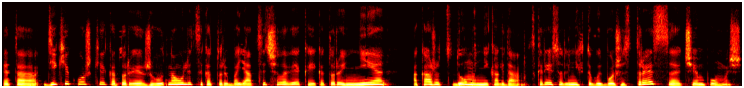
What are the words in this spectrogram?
Это дикие кошки, которые живут на улице, которые боятся человека и которые не окажутся дома никогда. Скорее всего, для них это будет больше стресс, чем помощь.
